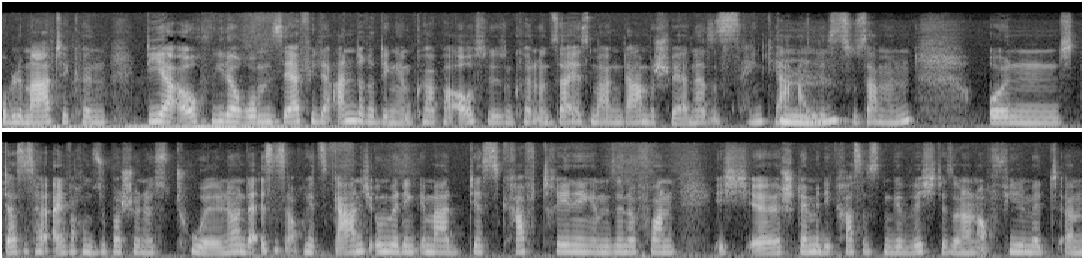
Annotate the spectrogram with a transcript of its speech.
Problematiken, die ja auch wiederum sehr viele andere Dinge im Körper auslösen können und sei es Magen-Darm-Beschwerden. Also es hängt ja mhm. alles zusammen. Und das ist halt einfach ein super schönes Tool. Ne? Und da ist es auch jetzt gar nicht unbedingt immer das Krafttraining im Sinne von, ich äh, stemme die krassesten Gewichte, sondern auch viel mit ähm,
